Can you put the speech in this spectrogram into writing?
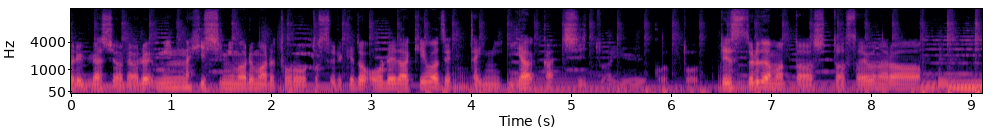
人暮らしあるある、みんな必死に丸々取ろうとするけど、俺だけは絶対に嫌がちということです。それではまた明日、さようなら。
